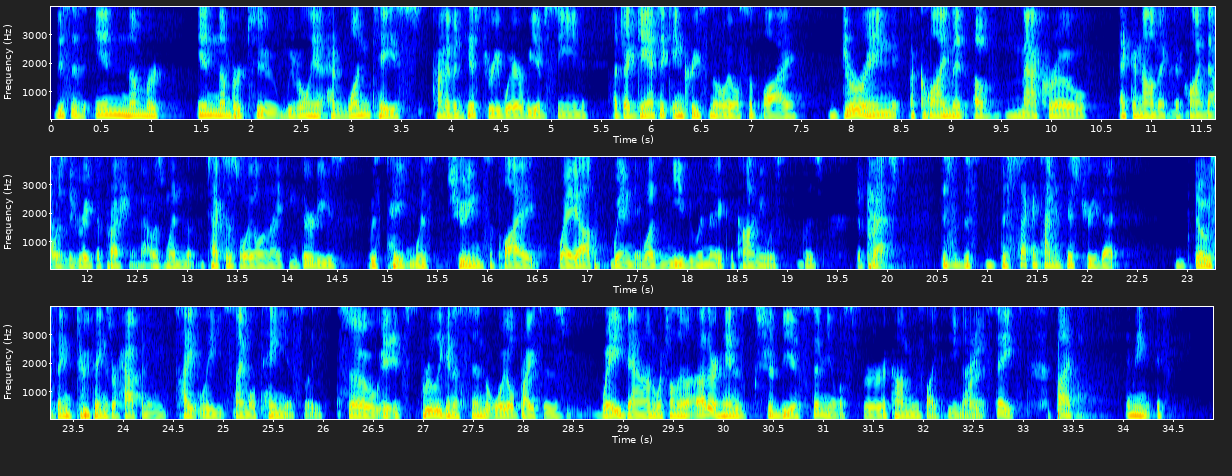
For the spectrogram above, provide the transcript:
this is in number in number two. We've only had one case kind of in history where we have seen a gigantic increase in the oil supply during a climate of macroeconomic decline. That was the Great Depression. That was when Texas oil in the 1930s was taking was shooting the supply way up when it wasn't needed when the economy was was depressed. This is the second time in history that those thing two things are happening tightly simultaneously. So it's really going to send oil prices way down, which on the other hand is should be a stimulus for economies like the United right. States. But I mean, if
